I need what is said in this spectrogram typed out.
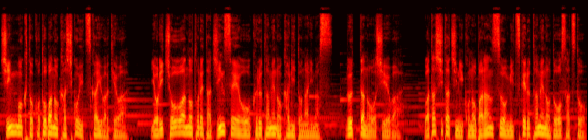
沈黙と言葉の賢い使い分けはより調和の取れた人生を送るための鍵となります。ブッダの教えは私たちにこのバランスを見つけるための洞察と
